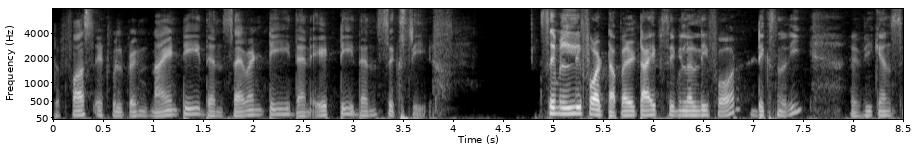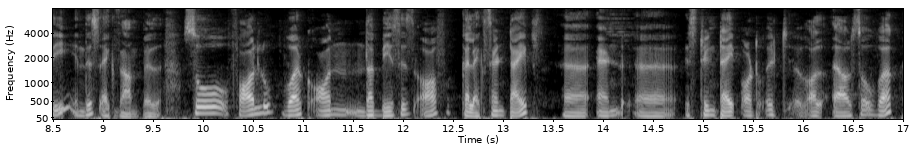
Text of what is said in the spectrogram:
The first it will print 90 then 70 then 80 then 60 similarly for tuple type similarly for dictionary we can see in this example. So for loop work on the basis of collection types uh, and uh, string type auto it also work.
